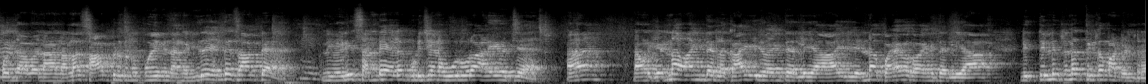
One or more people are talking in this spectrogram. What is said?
கொஞ்சம் அவன் நான் நல்லா சாப்பிட்டுருக்கணும் போயிருந்தாங்க. நீ தான் எங்கே சாப்பிட்ட? நீ வெறும் சண்டையெல்லாம் பிடிச்சி என்ன ஊர் ஊரா அலைய வச்ச. ஆ? நான் உனக்கு என்ன வாங்கி தரல? காய்கறி வாங்கி தரலையா? இல்லை என்ன பழவகை வாங்கி தரலையா? நீ தின்னு தின்னா திங்க மாட்டேன்ற.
